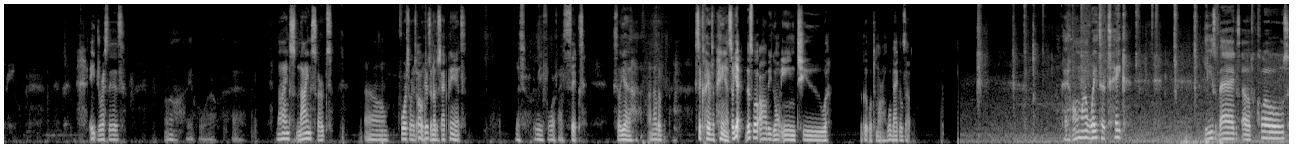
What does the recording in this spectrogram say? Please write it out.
three, four, eight dresses, oh, three, four, five, nine, nine skirts, um, four sweaters. Oh, here's another stack of pants. That's three, four, five, six. So yeah, another six pairs of pants. So yeah, this will all be going to the Goodwill tomorrow. We'll bag those up. Okay, on my way to take these bags of clothes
